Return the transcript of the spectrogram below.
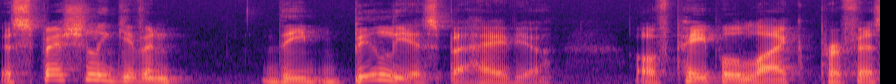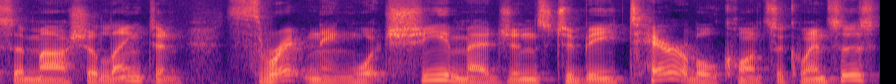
especially given the bilious behaviour of people like Professor Marcia Langton threatening what she imagines to be terrible consequences,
